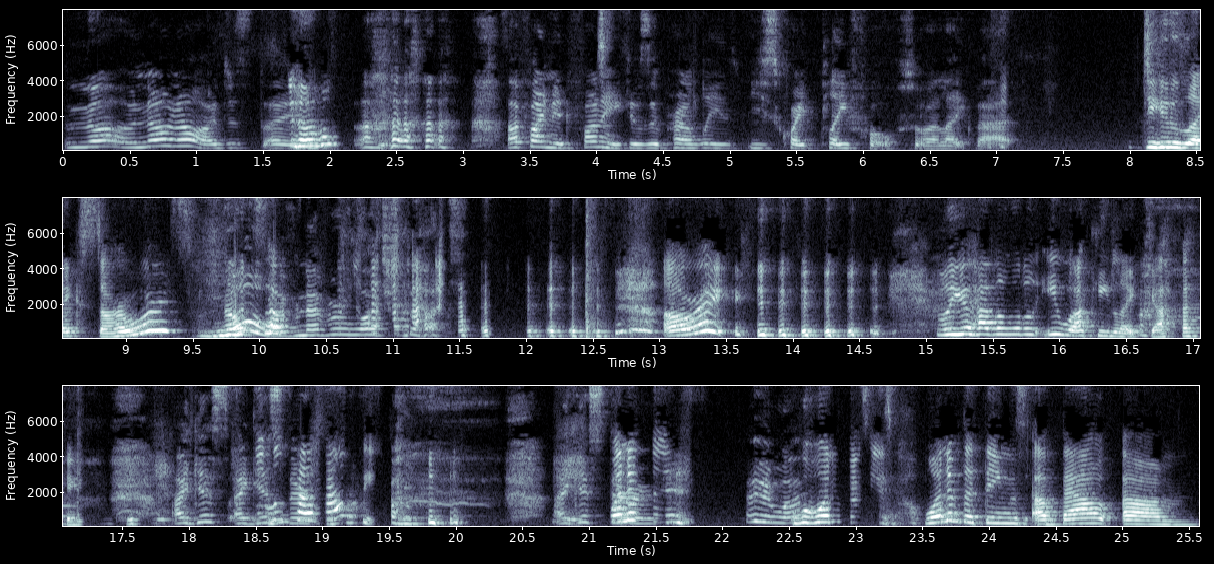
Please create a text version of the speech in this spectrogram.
No, no, no. I just I, No? I find it funny because apparently he's quite playful, so I like that. Do you like Star Wars? No, I've never watched that. All right. well, you have a little Ewoky like guy. I guess I guess Look how there's happy. I guess one of the Eh, what? well, one, one of the things about um,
